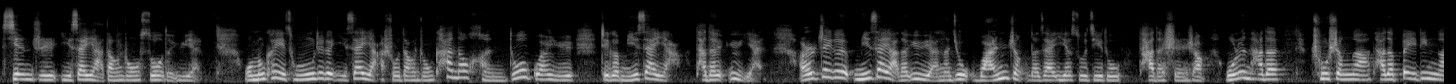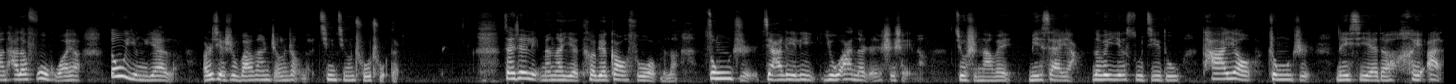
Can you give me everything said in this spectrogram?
先知以赛亚当中所有的预言。我们可以从这个以赛亚书当中看到很多关于这个弥赛亚他的预言，而这个弥赛亚的预言呢，就完整的在耶稣基督他的身上，无论他的出生啊，他的被定啊，他的复活呀，都应验了，而且是完完整整的、清清楚楚的。在这里面呢，也特别告诉我们了，终止加利利幽暗的人是谁呢？就是那位弥赛亚，那位耶稣基督，他要终止那些的黑暗，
